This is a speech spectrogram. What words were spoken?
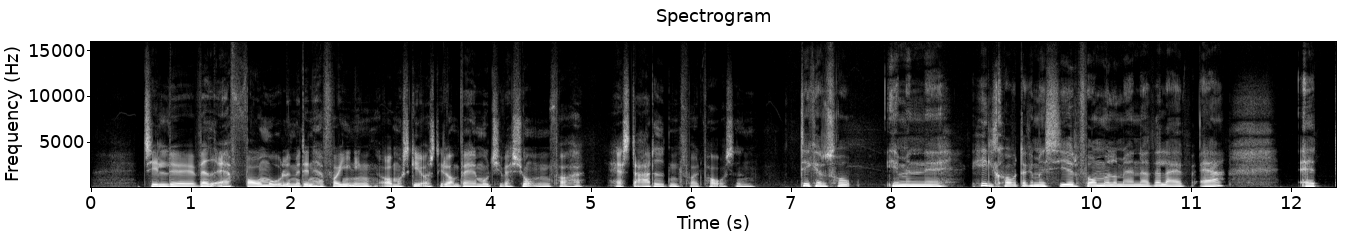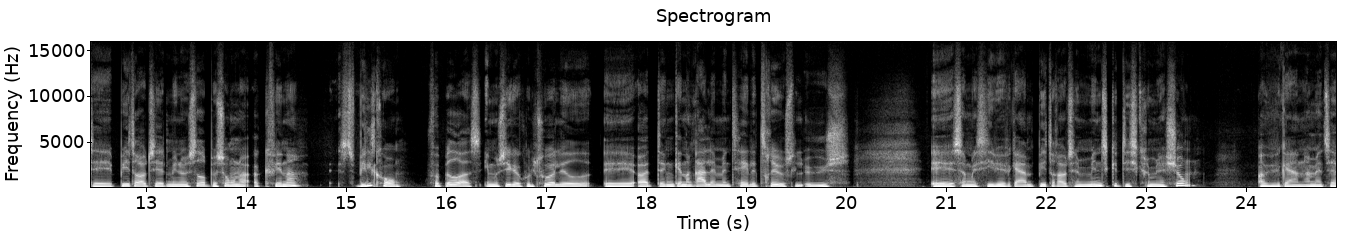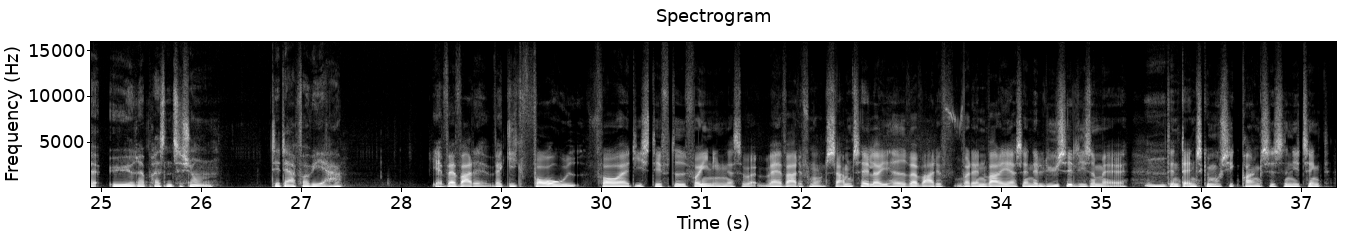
til, øh, hvad er formålet med den her forening, og måske også lidt om, hvad er motivationen for at have startet den for et par år siden. Det kan du tro. Jamen, øh, helt kort, der kan man sige, at formålet med Another Life er at øh, bidrage til, at minoriserede personer og kvinders vilkår forbedres i musik- og kulturlivet, øh, og at den generelle mentale trivsel øges. Øh, som kan sige, vi vil gerne bidrage til at mindske diskrimination, og vi vil gerne være med til at øge repræsentationen. Det er derfor, vi er her. Ja, hvad var det? Hvad gik forud for, at I stiftede foreningen? Altså, hvad var det for nogle samtaler, I havde? Hvad var det, hvordan var det jeres analyse ligesom af mm. den danske musikbranche, siden I tænkte,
